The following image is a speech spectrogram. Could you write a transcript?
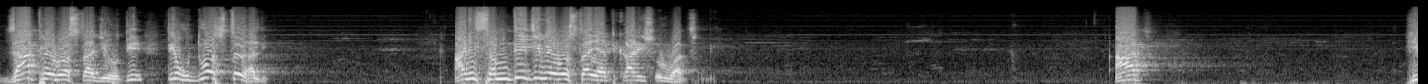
जात व्यवस्था जी होती ती उद्ध्वस्त झाली. आणि समतेची व्यवस्था या ठिकाणी सुरुवात झाली आज ही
